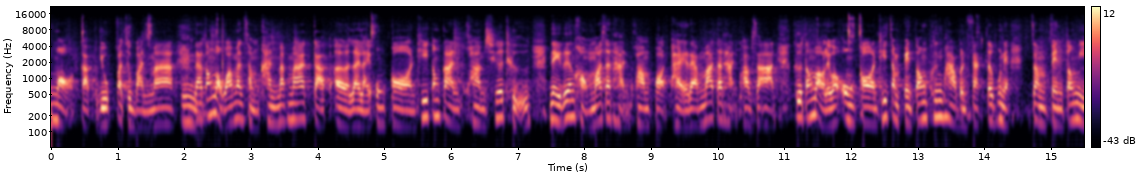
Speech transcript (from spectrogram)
เหมาะกับยุคปัจจุบันมาก อืมและต้องบอกว่ามันสำคัญมาก ๆ กับเอ่อหลาย ๆ องค์กรที่ต้องการความเชื่อถือ ในเรื่องของมาตรฐานความปลอดภัยและมาตรฐานความสะอาด คือต้องบอกเลยว่าองค์กรที่จำเป็นต้องพึ่งพาบนแฟกเตอร์พวกเนี้ยจำเป็นต้องมี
